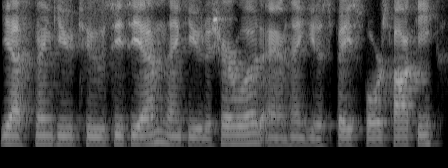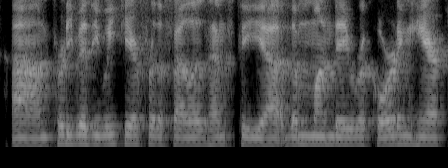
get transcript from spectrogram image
yes, thank you to CCM, thank you to Sherwood, and thank you to Space Force Hockey. Um, pretty busy week here for the fellas, hence the uh, the Monday recording here.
